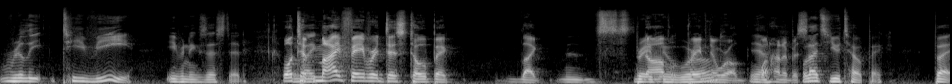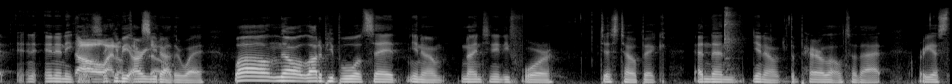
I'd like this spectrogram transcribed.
really TV even existed. Well, to like- my favorite dystopic, like Brave novel, New Brave World? New World, one hundred Well, that's utopic. But in, in any case, Oh, it could be argued so. either way. Well, no, a lot of people will say, you know, 1984 dystopic, and then, you know, the parallel to that, or I guess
